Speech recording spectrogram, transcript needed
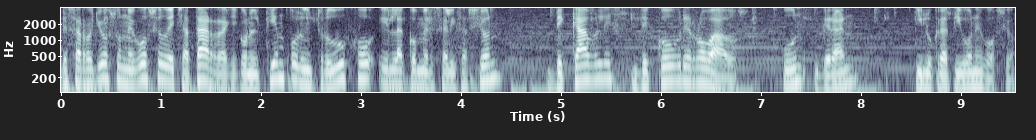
desarrolló su negocio de chatarra que con el tiempo lo introdujo en la comercialización de cables de cobre robados, un gran y lucrativo negocio.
